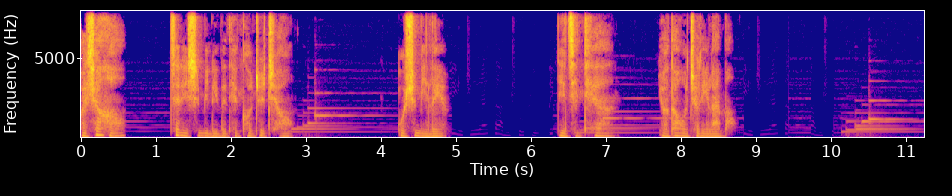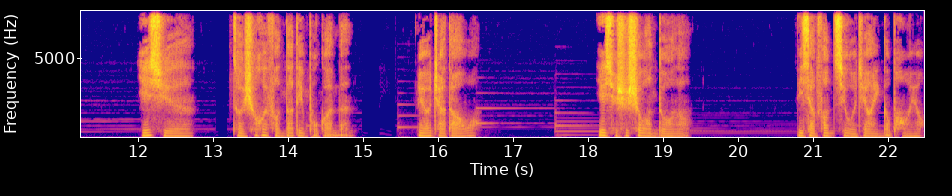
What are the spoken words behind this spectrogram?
晚上好，这里是米粒的天空之城，我是米粒。你今天有到我这里来吗？也许总是会逢到店铺关门，没有找到我。也许是失望多了，你想放弃我这样一个朋友。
